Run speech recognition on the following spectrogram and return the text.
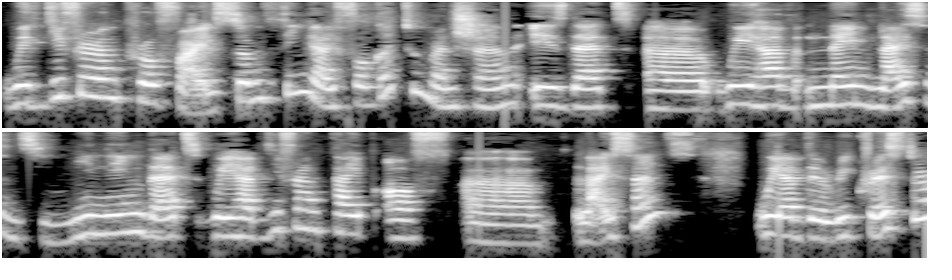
with different profiles. Something I forgot to mention is that uh, we have named licensing, meaning that we have different type of uh, license. We have the requester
